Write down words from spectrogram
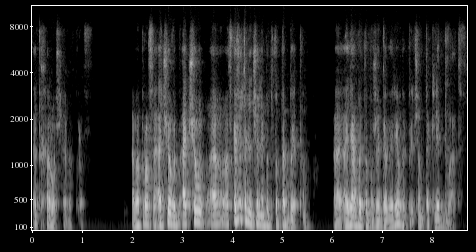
Это хороший вопрос. А вопросы, а что вы, а что, а, скажите мне что-нибудь вот об этом. А, а я об этом уже говорил, и причем так лет 20.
